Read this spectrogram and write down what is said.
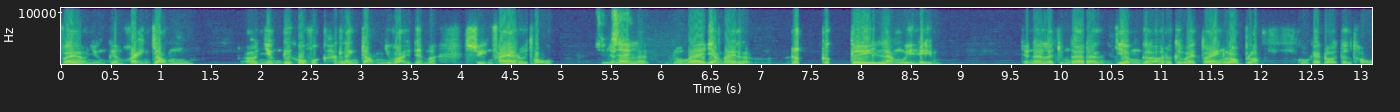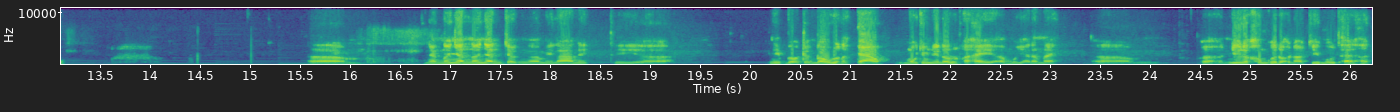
vào những cái khoảng trống ở những cái khu vực hành lang trong như vậy để mà xuyên phá đối thủ. Chính cho xác. nên là Roma dạo này là rất cực kỳ là nguy hiểm cho nên là chúng ta đã dần gỡ được cái bài toán low block của các đội tử thủ. Ờ, nhanh nói nhanh nói nhanh trận ờ, Milan đi. Thì uh, nhịp độ trận đấu rất là cao một trong những đấu rất là hay ở mùa giải năm nay. Uh, và hình như là không có đội nào chiếm ưu thế hết.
